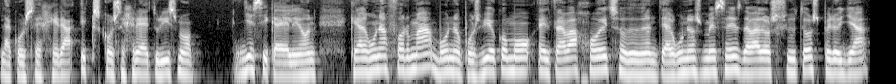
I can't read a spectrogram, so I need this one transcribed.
la consejera, ex consejera de Turismo Jessica de León, que de alguna forma, bueno, pues vio como el trabajo hecho durante algunos meses daba los frutos, pero ya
